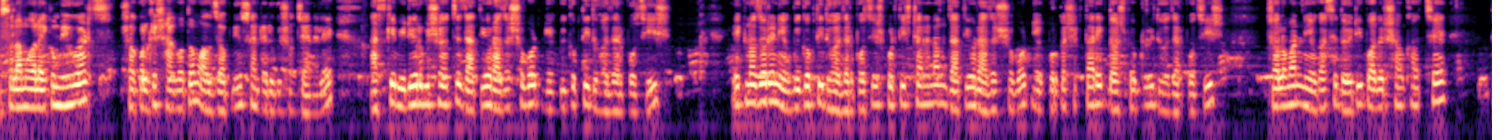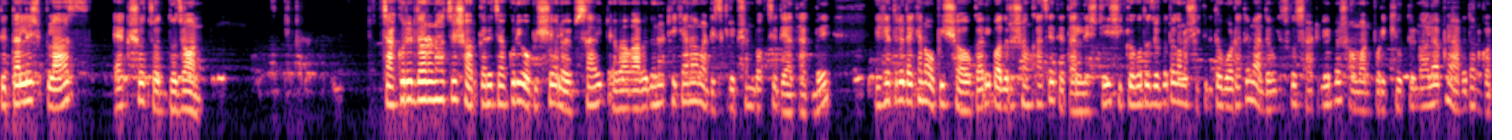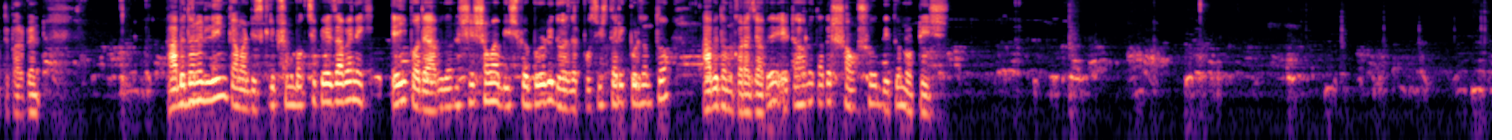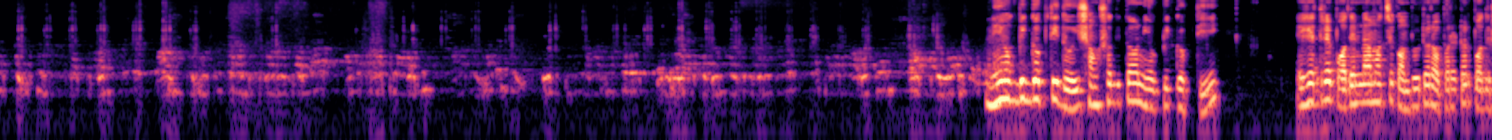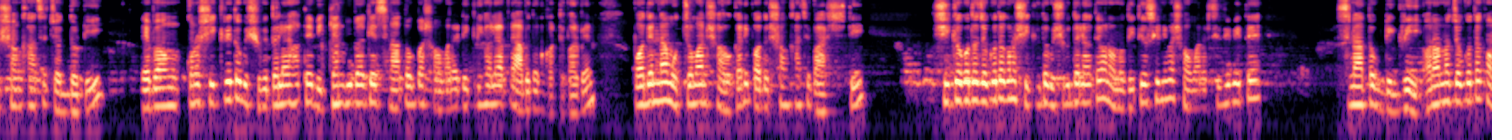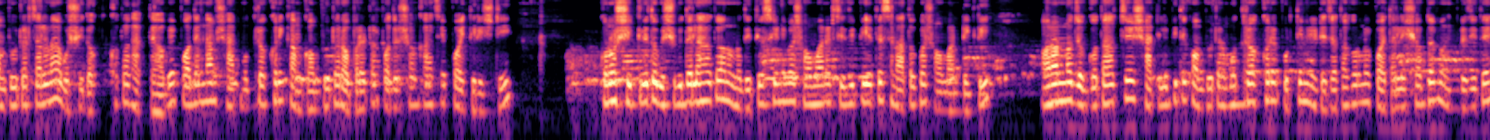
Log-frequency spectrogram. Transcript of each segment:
আসসালামু আলাইকুম ভিউয়ার্স, সকলকে স্বাগতম all job news and education চ্যানেলে আজকে ভিডিওর বিষয় হচ্ছে জাতীয় রাজস্ব বোর্ড নিয়োগ বিজ্ঞপ্তি দু এক নজরে নিয়োগ বিজ্ঞপ্তি দু হাজার পঁচিশ প্রতিষ্ঠানের নাম জাতীয় রাজস্ব বোর্ড নিয়োগ প্রকাশের তারিখ দশ ফেব্রুয়ারি দু হাজার পঁচিশ। চলমান নিয়োগ আছে দুইটি, পদের সংখ্যা হচ্ছে তেতাল্লিশ প্লাস একশো চোদ্দ জন। চাকুরির ধরন হচ্ছে সরকারি চাকুরি অফিসিয়াল ওয়েবসাইট এবং আবেদনের ঠিকানা আমার ডিসক্রিপশন বক্সে দেওয়া থাকবে। এক্ষেত্রে দেখেন অফিস সহকারী পদের সংখ্যা আছে তেতাল্লিশটি। শিক্ষাগত যোগ্যতা কোনো স্বীকৃত বোর্ড হতে মাধ্যমিক স্কুল সার্টিফিকেট বা সমান পরীক্ষা উত্তীর্ণ হলে আপনি আবেদন করতে পারবেন। আবেদনের লিঙ্ক আমার ডিসক্রিপশন বক্সে পেয়ে যাবেন। এই পদে আবেদনের শেষ সময় বিশ ফেব্রুয়ারি দু হাজার পঁচিশ তারিখ পর্যন্ত আবেদন করা যাবে। এটা হলো তাদের সংশোধিত নোটিশ নিয়োগ বিজ্ঞপ্তি দুই, সংশোধিত নিয়োগ বিজ্ঞপ্তি। এক্ষেত্রে পদের নাম হচ্ছে কম্পিউটার অপারেটর, পদের সংখ্যা আছে চোদ্দটি এবং কোনো স্বীকৃত বিশ্ববিদ্যালয় হতে বিজ্ঞান বিভাগে স্নাতক বা সমমানের ডিগ্রি হলে আপনি আবেদন করতে পারবেন। পদের নাম উচ্চমান সহকারী, পদের সংখ্যা আছে বাইশটি। শিক্ষাগত যোগ্যতা কোনো স্বীকৃত বিশ্ববিদ্যালয় হতে অন্য দ্বিতীয় শ্রেণি বা সমমানের সিজিপিতে স্নাতক ডিগ্রি, অনন্য যোগ্যতা কম্পিউটার চালনায় অবশ্যই দক্ষতা থাকতে হবে। পদের নাম ষাট মুদ্রাক্ষরিক, কাম কম্পিউটার অপারেটর, পদের সংখ্যা আছে পঁয়ত্রিশটি। কোনো স্বীকৃত বিশ্ববিদ্যালয় হতে অনন্য দ্বিতীয় শ্রেণি বা সমমানের সিজিপিএতে স্নাতক বা সমমান ডিগ্রি। অনন্য যোগ্যতা হচ্ছে লিপিতে কম্পিউটার মুদ্রা অক্ষরে প্রতি মিনিটে যথাক্রমে পঁয়তাল্লিশ শব্দ এবং ইংরেজিতে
